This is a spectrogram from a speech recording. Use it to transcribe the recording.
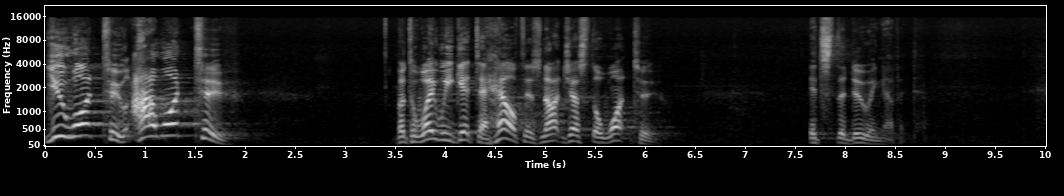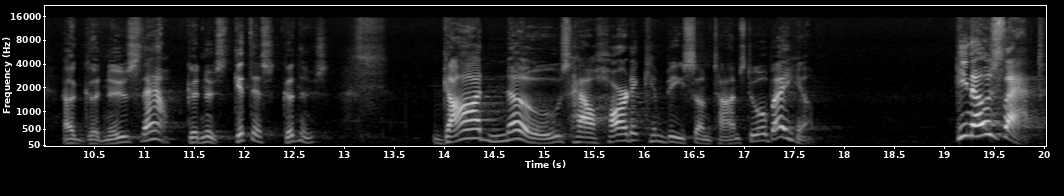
You want to. I want to. But the way we get to health is not just the want to, it's the doing of it. Uh, good news now. Good news. Get this. Good news. God knows how hard it can be sometimes to obey Him. He knows that.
